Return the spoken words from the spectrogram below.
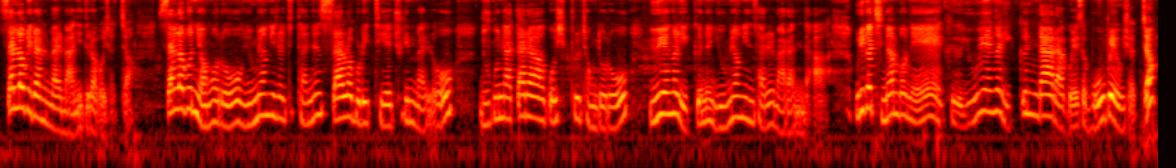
셀럽이라는 말 많이 들어보셨죠? 셀럽은 영어로 유명인을 뜻하는 셀러브리티의 줄임말로 누구나 따라하고 싶을 정도로 유행을 이끄는 유명인사를 말한다. 우리가 지난번에 그 유행을 이끈다라고 해서 뭐 배우셨죠?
